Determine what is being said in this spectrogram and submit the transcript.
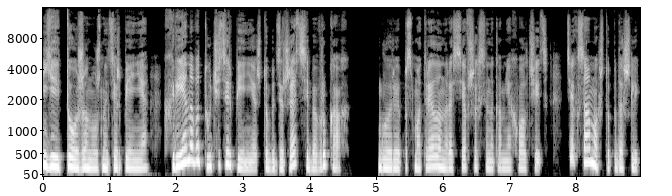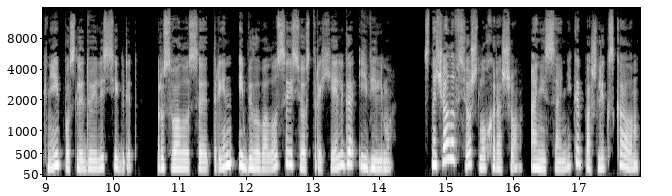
ей тоже нужно терпение. Хреново туча терпения, чтобы держать себя в руках. Глория посмотрела на рассевшихся на камнях волчиц, тех самых, что подошли к ней после дуэли Сигрид. Русволосая Трин и беловолосые сестры Хельга и Вильма. Сначала все шло хорошо. Они с Анникой пошли к скалам.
